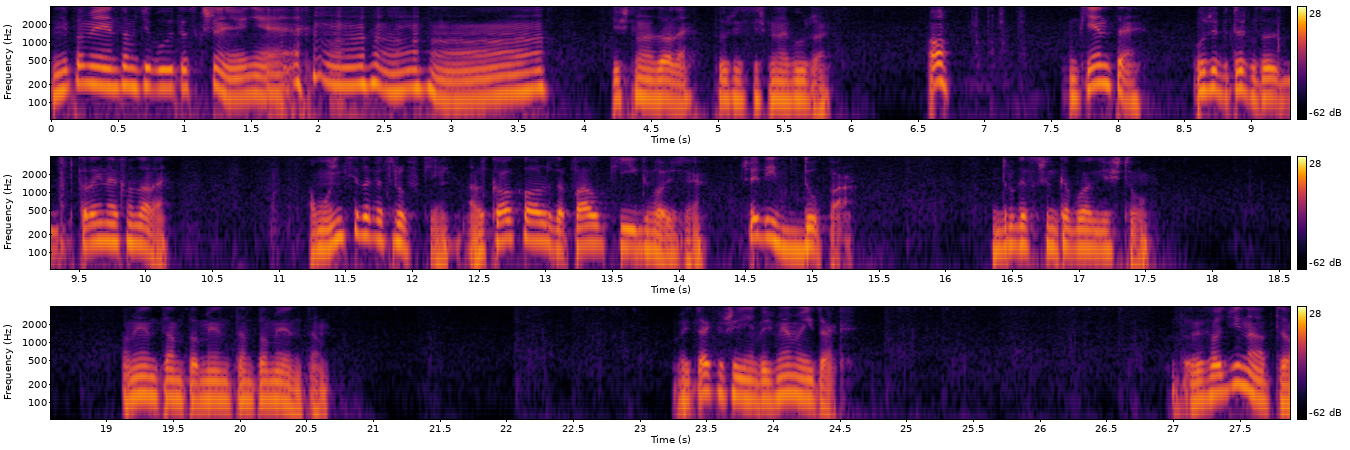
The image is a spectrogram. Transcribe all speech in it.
Nie pamiętam, gdzie były te skrzynie. Nie. Gdzieś tu na dole. Tu już jesteśmy na górze. O! Zamknięte. Użyj wytrychu, to kolejna jest na dole. Amunicja do wiatrówki. Alkohol, zapałki i gwoździe. Czyli dupa. Druga skrzynka była gdzieś tu. Pamiętam, pamiętam, pamiętam. No i tak już jej nie weźmiemy i tak. To wychodzi na to,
